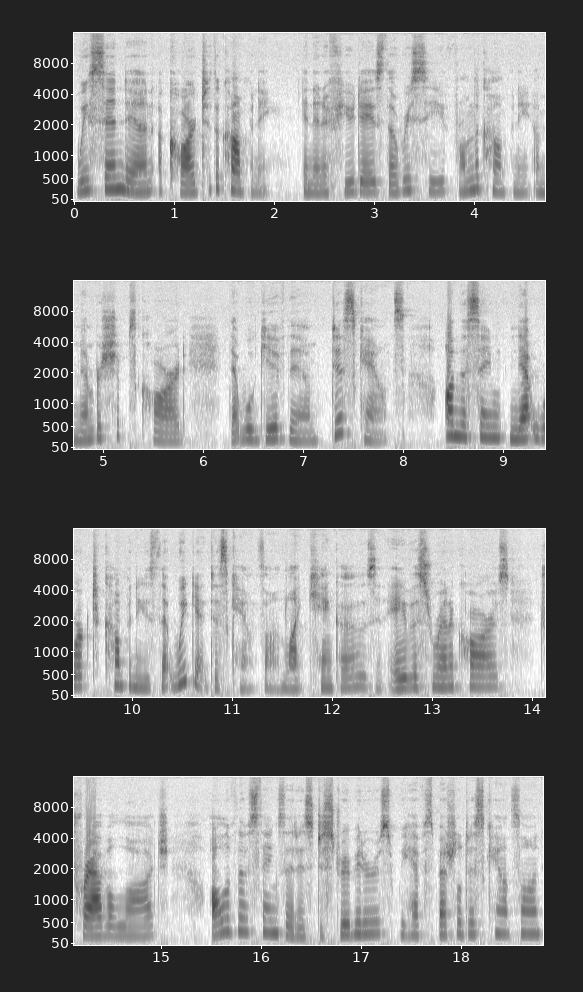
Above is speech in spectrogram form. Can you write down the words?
we send in a card to the company and in a few days they'll receive from the company a memberships card that will give them discounts on the same networked companies that we get discounts on, like Kinko's and Avis Rent-A-Cars, Travelodge, all of those things that as distributors we have special discounts on,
